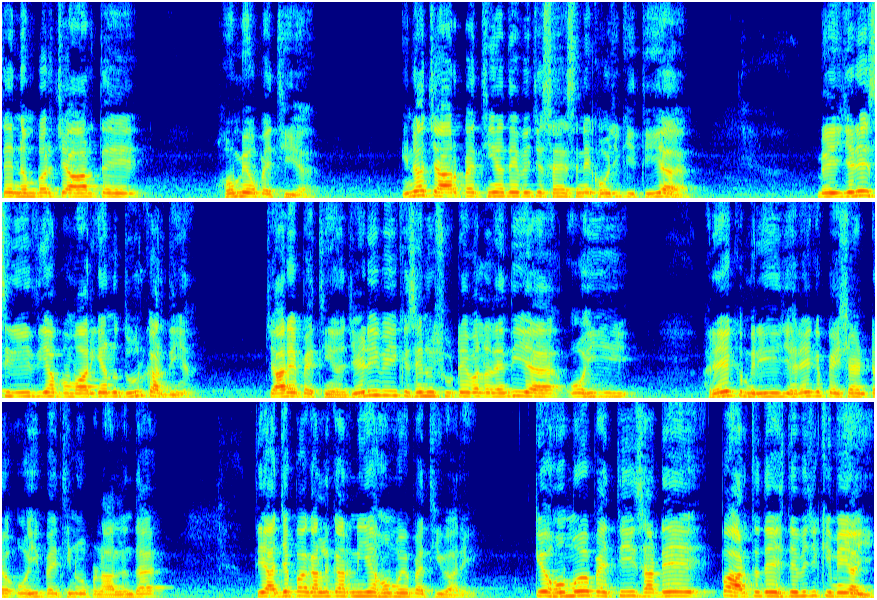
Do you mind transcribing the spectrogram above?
ਤੇ ਨੰਬਰ 4 ਤੇ ਹੋਮਿਓਪੈਥੀ ਹੈ। ਇਹਨਾਂ ਚਾਰ ਪੈਥੀਆਂ ਦੇ ਵਿੱਚ ਸਾਇੰਸ ਨੇ ਖੋਜ ਕੀਤੀ ਹੈ ਵੀ ਜਿਹੜੇ ਸਰੀਰ ਦੀਆਂ ਬਿਮਾਰੀਆਂ ਨੂੰ ਦੂਰ ਕਰਦੀਆਂ ਚਾਰੇ ਪੈਥੀਆਂ, ਜਿਹੜੀ ਵੀ ਕਿਸੇ ਨੂੰ ਸੂਟੇਬਲ ਰਹਿੰਦੀ ਹੈ ਉਹੀ ਹਰੇਕ ਮਰੀਜ਼, ਹਰੇਕ ਪੇਸ਼ੈਂਟ ਉਹੀ ਪੈਥੀ ਨੂੰ ਅਪਣਾ ਲੈਂਦਾ ਹੈ। ਤੇ ਅੱਜ ਆਪਾਂ ਗੱਲ ਕਰਨੀ ਹੈ ਹੋਮਿਓਪੈਥੀ ਬਾਰੇ ਕਿ ਹੋਮਿਓਪੈਥੀ ਸਾਡੇ ਭਾਰਤ ਦੇਸ਼ ਦੇ ਵਿੱਚ ਕਿਵੇਂ ਆਈ।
